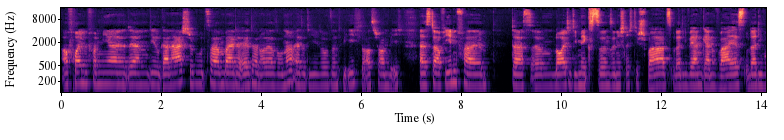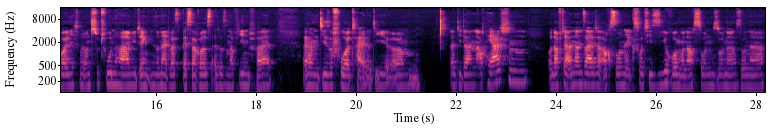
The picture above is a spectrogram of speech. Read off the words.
auch Freunde von mir, deren, die so Ganache-Boots haben, beide Eltern oder so, ne? Also die so sind wie ich, so ausschauen wie ich. Da ist da auf jeden Fall dass ähm, Leute, die mixed sind, sind nicht richtig schwarz oder die wären gerne weiß oder die wollen nichts mit uns zu tun haben, die denken, die sind halt was Besseres. Also sind auf jeden Fall ähm, diese Vorurteile, die, ähm, äh, die dann auch herrschen und auf der anderen Seite auch so eine Exotisierung und auch so, ein, so eine, so eine,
